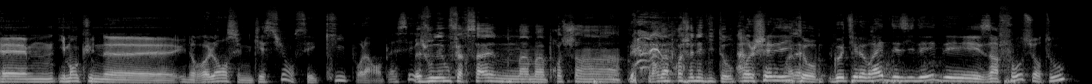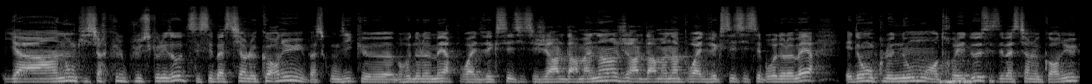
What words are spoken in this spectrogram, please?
Euh, il manque une, euh, une relance, une question. C'est qui pour la remplacer Ben, je voulais vous faire ça ma, ma prochain, lors d'un prochain édito. Prochain édito. Gauthier Lebret, des idées, des infos surtout Il y a un nom qui circule plus que les autres, c'est Sébastien Lecornu, parce qu'on dit que Bruno Le Maire pourra être vexé si c'est Gérald Darmanin, Gérald Darmanin pourra être vexé si c'est Bruno Le Maire, et donc le nom entre les deux, c'est Sébastien Lecornu,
